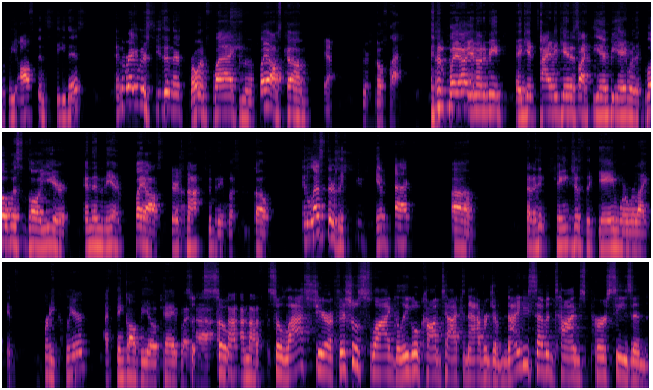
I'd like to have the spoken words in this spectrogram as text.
because we often see this in the regular season. They're throwing flags, and then the playoffs come. Yeah, there's no flag. Playoff, you know what I mean? They get tight again. It's like the NBA where they blow whistles all year, and then in the playoffs, there's yeah. not too many whistles. So unless there's a huge impact um, that I think changes the game, where we're like it's pretty clear. I think I'll be okay, but so, uh, so, I'm not. I'm not so last year, officials flagged illegal contact an average of 97 times per season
